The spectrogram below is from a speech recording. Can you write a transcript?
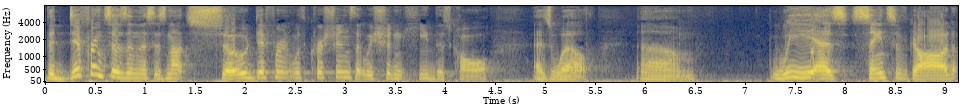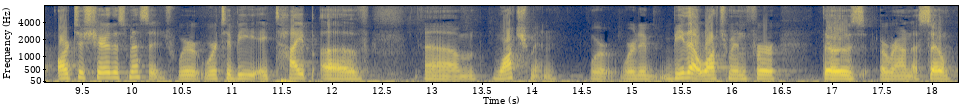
the differences in this is not so different with Christians that we shouldn't heed this call as well. Um, we, as saints of God, are to share this message. We're, we're to be a type of um, watchman. We're, we're to be that watchman for those around us. So,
